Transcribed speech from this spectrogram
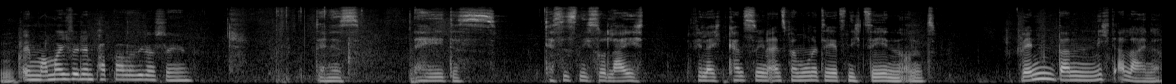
Hm? Ey, Mama, ich will den Papa aber wieder sehen. Dennis, hey, das, das ist nicht so leicht. Vielleicht kannst du ihn ein, zwei Monate jetzt nicht sehen. Und wenn, dann nicht alleine.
